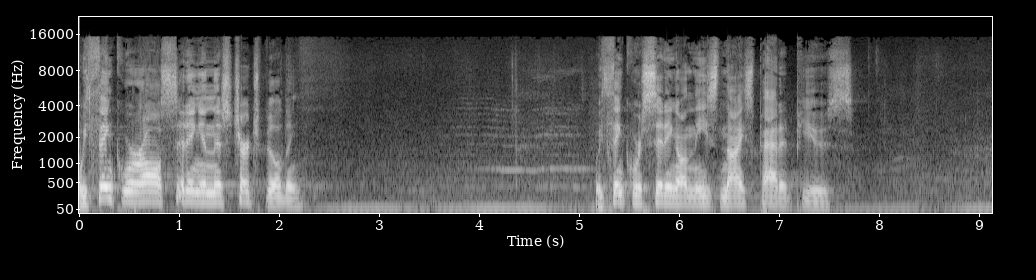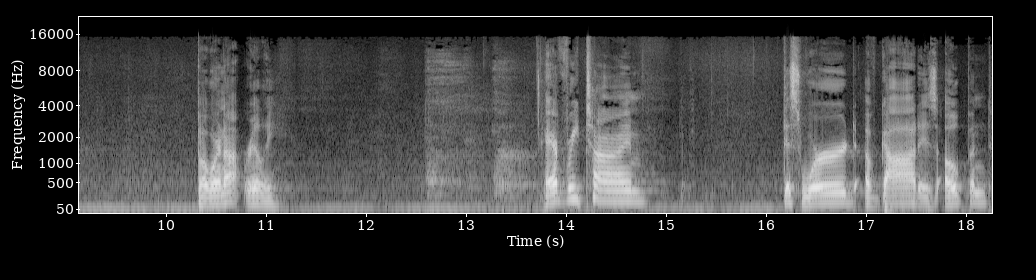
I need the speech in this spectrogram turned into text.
We think we're all sitting in this church building. We think we're sitting on these nice padded pews. But we're not really. Every time this Word of God is opened,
